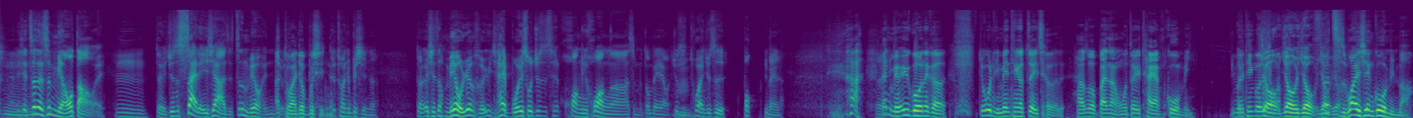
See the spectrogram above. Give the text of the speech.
情，而且真的是秒倒哎，嗯，对，就是晒了一下子，真的没有很久，突然就不行了，就突然就不行了，对，而且都没有任何预警，他也不会说就是晃一晃啊，什么都没有，就是突然就是嘣就没了。那你没有遇过那个？就我里面听到最扯的，他说班长我对太阳过敏，你没有听过？有有有有紫外线过敏吧？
